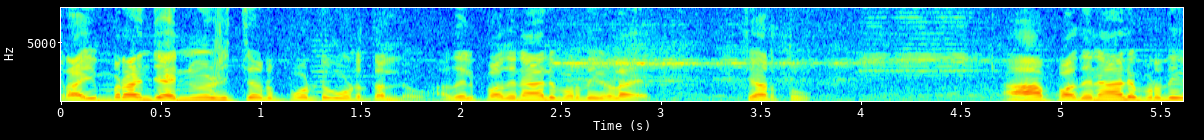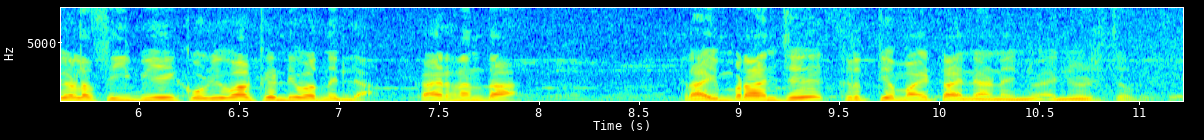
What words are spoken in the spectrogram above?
ക്രൈംബ്രാഞ്ച് അന്വേഷിച്ച റിപ്പോർട്ട് കൊടുത്തല്ലോ. അതിൽ പതിനാല് പ്രതികളെ ചേർത്തു. ആ പതിനാല് പ്രതികളെ സി ബി ഐക്ക് ഒഴിവാക്കേണ്ടി വന്നില്ല. കാരണം എന്താ? ക്രൈംബ്രാഞ്ച് കൃത്യമായിട്ട് തന്നെയാണ് അന്വേ- അന്വേഷിച്ചത്.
